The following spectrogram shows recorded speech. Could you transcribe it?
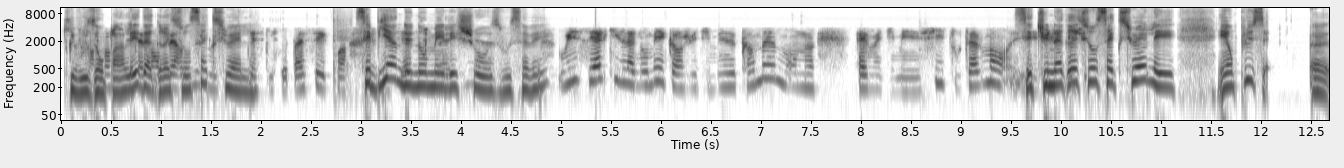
Qui vous ont parlé d'agression sexuelle. Qu'est-ce qui s'est passé, quoi? C'est bien de nommer les choses, vous savez. Oui, c'est elle qui l'a nommé. Et quand je lui ai dit, mais quand même, on elle me dit, mais si, totalement. C'est une et agression sexuelle et, et en plus euh,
